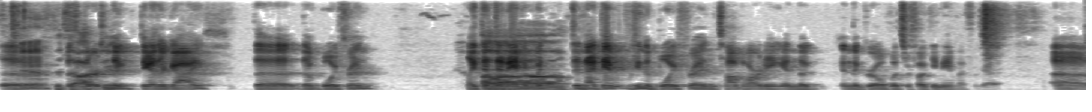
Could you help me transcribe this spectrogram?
The Yeah. The doctor? the, the other guy, the the boyfriend, like the Uh. dynamic, the dynamic between the boyfriend Tom Harding and the and the girl. What's her fucking name? I forgot. Um,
